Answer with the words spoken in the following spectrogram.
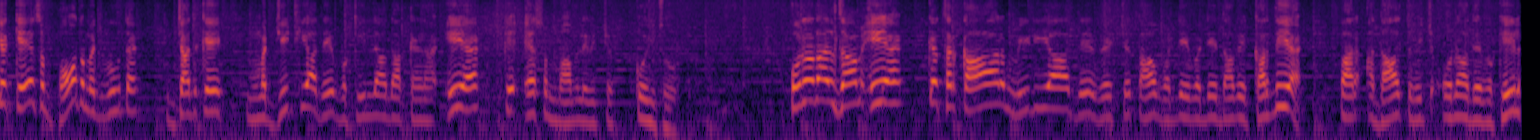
ਕਿ ਕੇਸ ਬਹੁਤ ਮਜ਼ਬੂਤ ਹੈ ਜਦ ਕਿ ਮਜੀਠੀਆ ਦੇ ਵਕੀਲਾਂ ਦਾ ਕਹਿਣਾ ਇਹ ਹੈ ਕਿ ਇਸ ਮਾਮਲੇ ਵਿੱਚ ਕੋਈ ਜ਼ੋਰ ਨਹੀਂ। ਉਹਨਾਂ ਦਾ ਇਲਜ਼ਾਮ ਇਹ ਹੈ ਕਿ ਸਰਕਾਰ ਮੀਡੀਆ ਦੇ ਵਿੱਚ ਤਾਂ ਵੱਡੇ ਵੱਡੇ ਦਾਅਵੇ ਕਰਦੀ ਹੈ, ਪਰ ਅਦਾਲਤ ਵਿੱਚ ਉਹਨਾਂ ਦੇ ਵਕੀਲ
